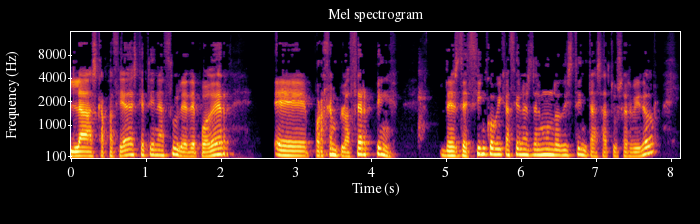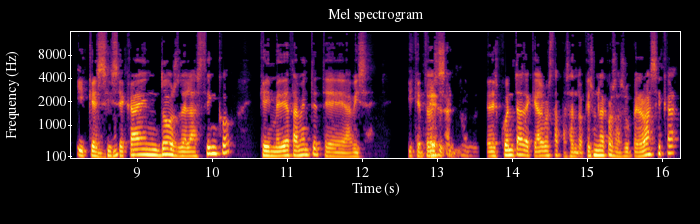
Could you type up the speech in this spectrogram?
las capacidades que tiene Azure de poder, eh, por ejemplo, hacer ping desde cinco ubicaciones del mundo distintas a tu servidor y que si se caen dos de las cinco, que inmediatamente te avise. Y que entonces te des cuenta de que algo está pasando, que es una cosa súper básica,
